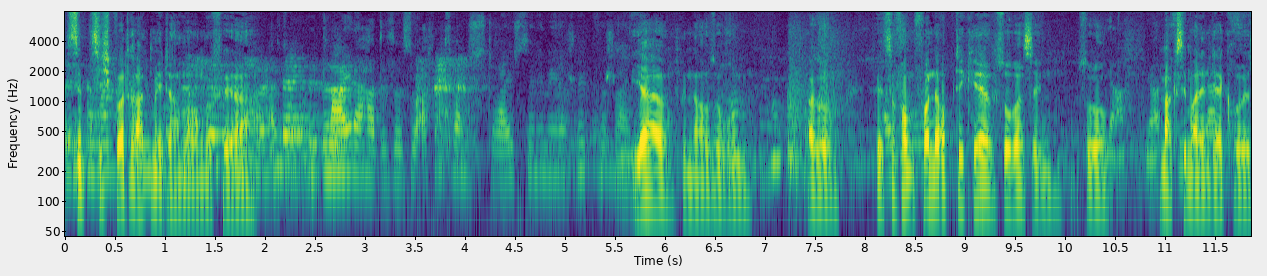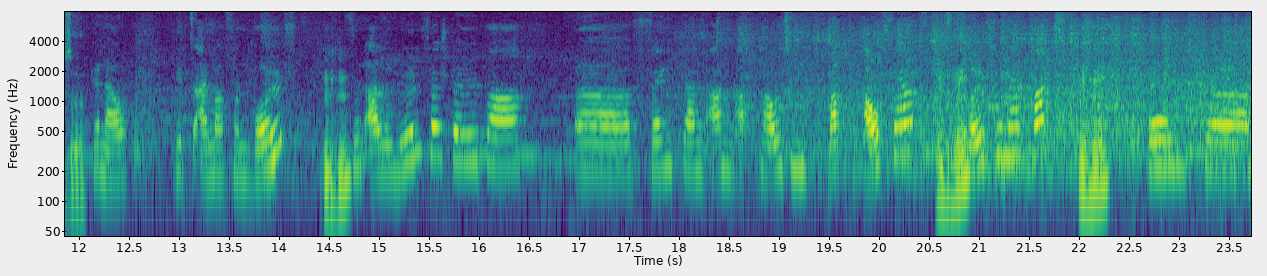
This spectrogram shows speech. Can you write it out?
70 Quadratmeter haben wir ungefähr. Also ein kleiner hatte so, so 28, 30 Zentimeter Schnitt wahrscheinlich. Ja, genau so rum. Also jetzt so vom, von der Optik her sowas in, so Ja, ja, maximal in der Größe. Genau. Gibt es einmal von Wolf, Mhm. sind alle höhenverstellbar, äh, fängt dann an ab 1000 Watt aufwärts, Mhm. 1200 Watt. Und ähm,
